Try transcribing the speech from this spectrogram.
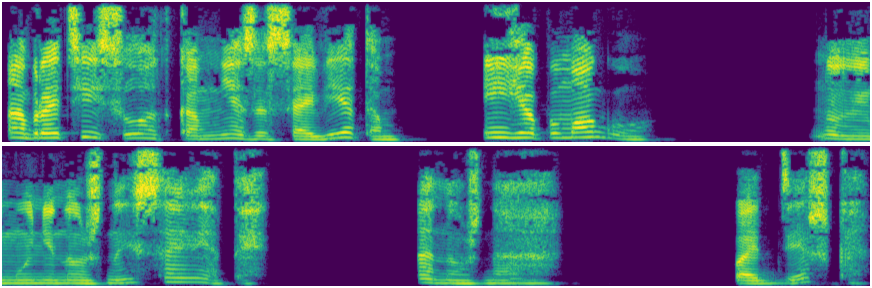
Обратись, Лот, ко мне за советом, и я помогу. Но ему не нужны советы, а нужна поддержка,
